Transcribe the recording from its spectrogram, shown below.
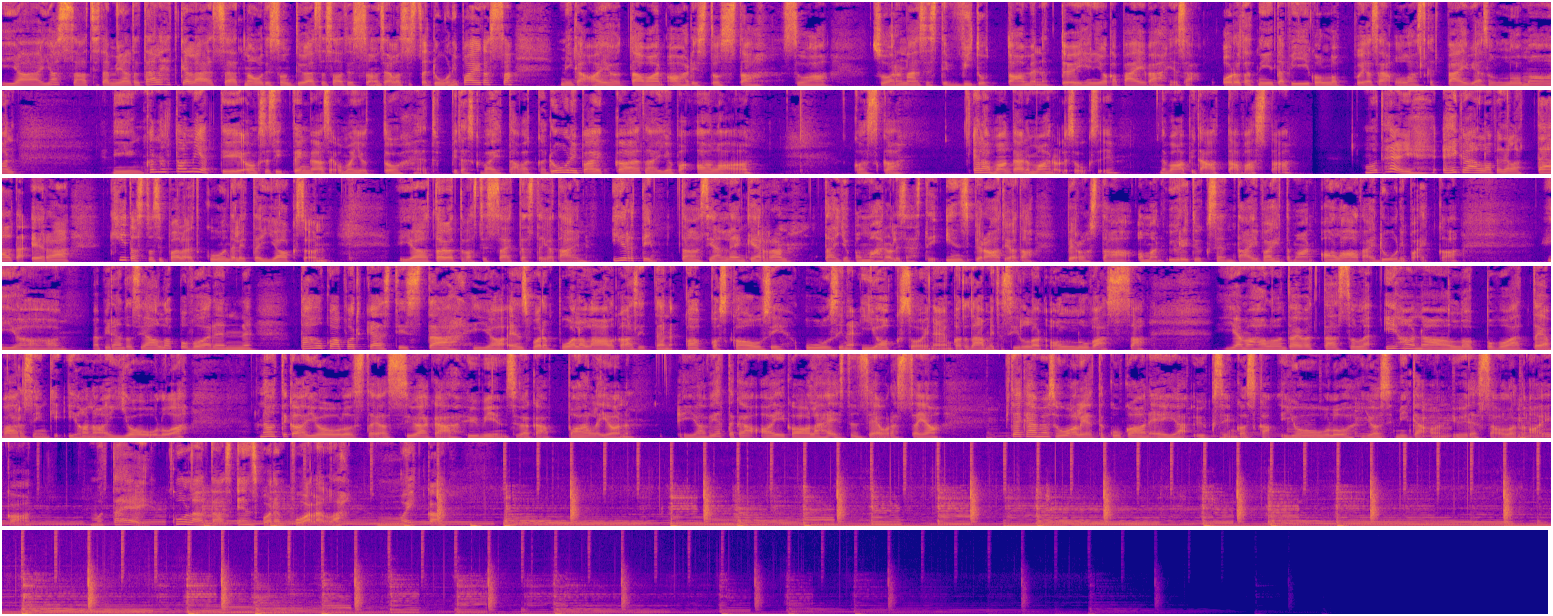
Ja jos sä oot sitä mieltä tällä hetkellä, että sä et nauti sun työstä, sä oot jossain sellaisessa duunipaikassa, mikä aiheuttaa vain ahdistusta, sua suoranaisesti vituttaa mennä töihin joka päivä ja sä odotat niitä viikonloppuja, sä lasket päiviä sun lomaan, niin kannattaa miettiä, onko se sittenkään se oma juttu, että pitäisikö vaihtaa vaikka duunipaikkaa tai jopa alaa, koska elämä on täynnä mahdollisuuksia. Ne vaan pitää ottaa vastaan. Mut hei, eiköhän lopetella täältä erää. Kiitos tosi paljon, että kuuntelit tämän jakson. Ja toivottavasti sait tästä jotain irti taas jälleen kerran tai jopa mahdollisesti inspiraatiota perustaa oman yrityksen tai vaihtamaan alaa tai duunipaikkaa. Ja mä pidän tosiaan loppuvuoden taukoa podcastista ja ensi vuoden puolella alkaa sitten kakkoskausi uusine jaksoineen. Katsotaan, mitä silloin on luvassa. Ja mä haluan toivottaa sulle ihanaa loppuvuotta ja varsinkin ihanaa joulua. Nauttikaa joulusta ja syökää hyvin, syökää paljon ja viettäkää aikaa läheisten seurassa ja pitäkää myös huoli, että kukaan ei jää yksin, koska joulu, jos mikä on yhdessäolon aikaa. Mutta hei, kuullaan taas ensi vuoden puolella. Moikka!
